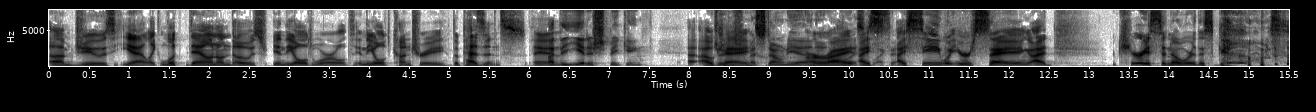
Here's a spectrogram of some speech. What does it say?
um, Jews, yeah, like look down on those in the old world, in the old country, the peasants, and like the Yiddish speaking uh, Jews okay, from Estonia. and all right. I, like that. I see what you're saying. I, I'm curious to know where this goes.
